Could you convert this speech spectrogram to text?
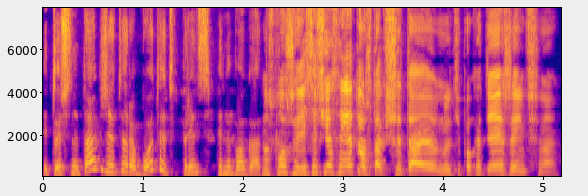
И точно так же это работает, в принципе, на богатых. Ну, слушай, если честно, я тоже так считаю. Ну, типа, хотя я женщина.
